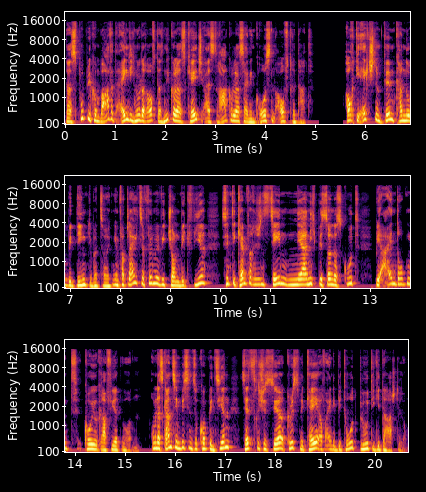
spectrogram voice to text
Das Publikum wartet eigentlich nur darauf, dass Nicolas Cage als Dracula seinen großen Auftritt hat. Auch die Action im Film kann nur bedingt überzeugen. Im Vergleich zu Filmen wie John Wick 4 sind die kämpferischen Szenen ja nicht besonders gut beeindruckend choreografiert worden. Um das Ganze ein bisschen zu kompensieren, setzt Regisseur Chris McKay auf eine betont blutige Darstellung.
